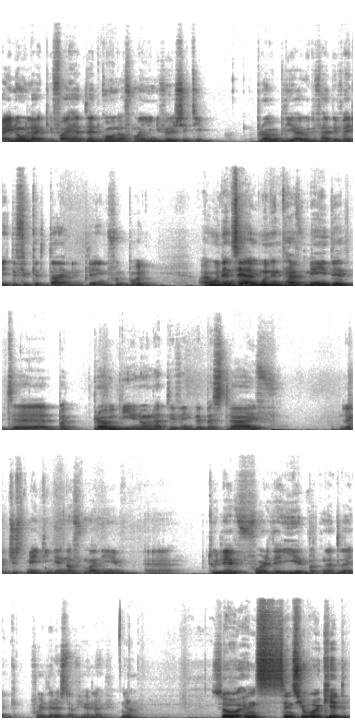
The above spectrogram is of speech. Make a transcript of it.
i know like if i had let go of my university probably i would have had a very difficult time in playing football i wouldn't say i wouldn't have made it uh, but probably you know not living the best life like just making enough money uh, to live for the year but not like for the rest of your life Yeah. So and since you were a kid,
